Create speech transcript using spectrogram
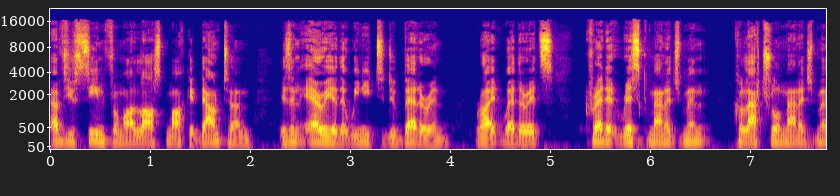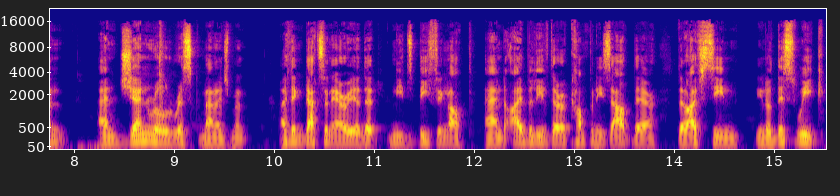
as you've seen from our last market downturn, is an area that we need to do better in. Right, whether it's credit risk management, collateral management, and general risk management. I think that's an area that needs beefing up. And I believe there are companies out there that I've seen, you know, this week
